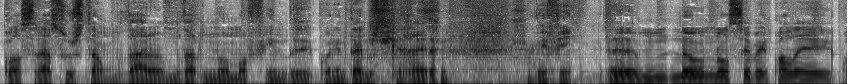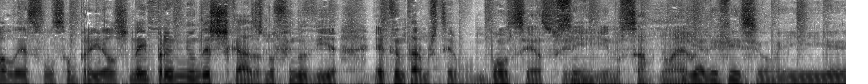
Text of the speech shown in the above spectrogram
Qual será a sugestão? Mudar, mudar o nome ao fim de 40 anos de carreira? Enfim, eh, não, não sei bem qual é, qual é a solução para eles, nem para nenhum destes casos. No fim do dia, é tentarmos ter bom senso e, e noção, não é? E é difícil. E,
